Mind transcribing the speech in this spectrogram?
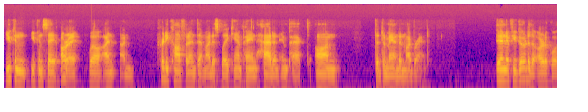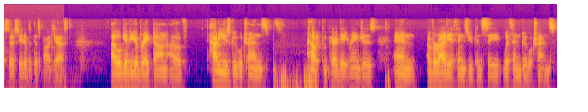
you can you can say, all right, well, I'm I'm pretty confident that my display campaign had an impact on the demand in my brand. And if you go to the article associated with this podcast, I will give you a breakdown of how to use Google Trends, how to compare date ranges, and a variety of things you can see within Google Trends.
